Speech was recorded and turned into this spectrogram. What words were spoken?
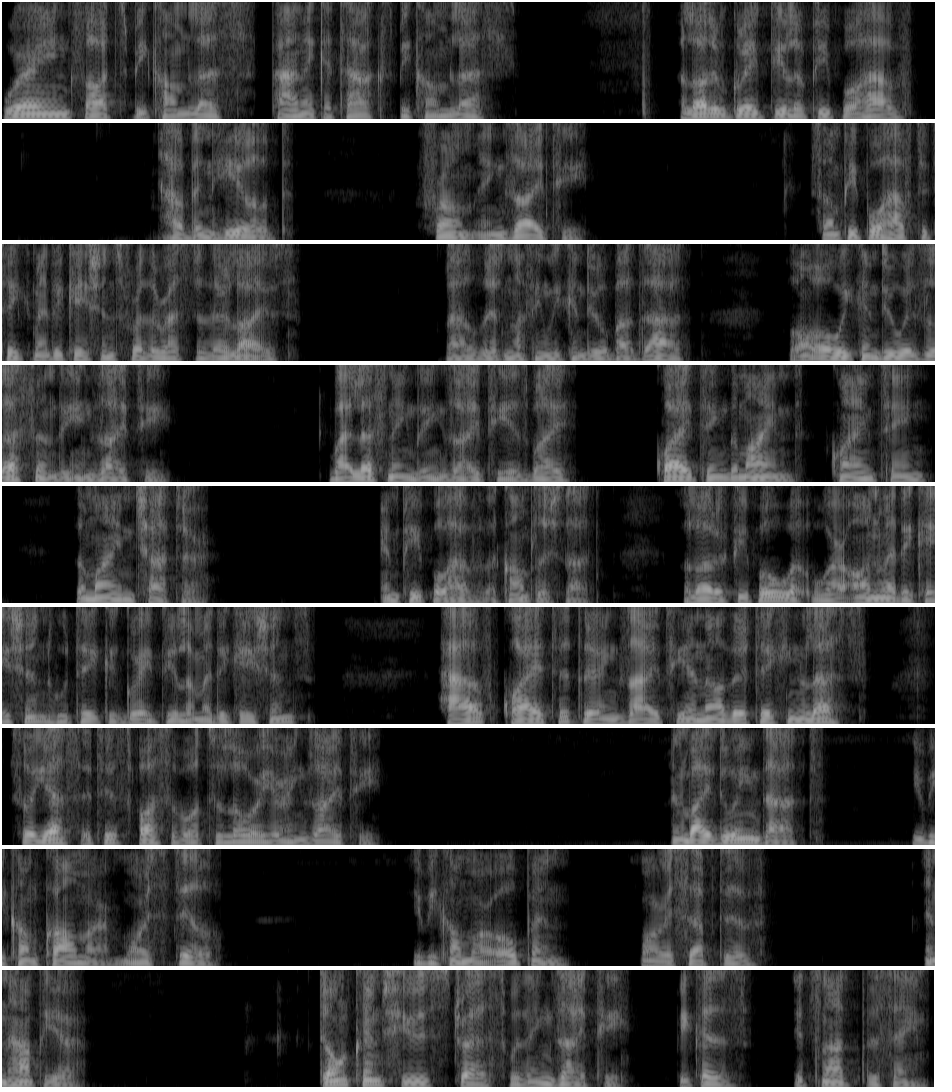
Worrying thoughts become less. Panic attacks become less. A lot of great deal of people have have been healed from anxiety some people have to take medications for the rest of their lives. Well, there's nothing we can do about that. All we can do is lessen the anxiety. By lessening the anxiety is by quieting the mind, quieting the mind chatter. And people have accomplished that. A lot of people who are on medication, who take a great deal of medications, have quieted their anxiety and now they're taking less. So, yes, it is possible to lower your anxiety. And by doing that, you become calmer, more still. You become more open, more receptive and happier. Don't confuse stress with anxiety because it's not the same.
